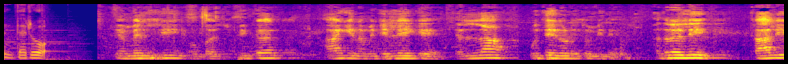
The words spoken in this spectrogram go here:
ಎಂದರು. ಎಂಎಲ್ಸಿ ಒಬ್ಬ ಸ್ಪೀಕರ್ ಆಗಿ ನಮ್ಮ ಜಿಲ್ಲೆಗೆ ಎಲ್ಲಾ ಹುದ್ದೆಗಳು ತುಂಬಿದೆ. ಅದರಲ್ಲಿ ಖಾಲಿ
